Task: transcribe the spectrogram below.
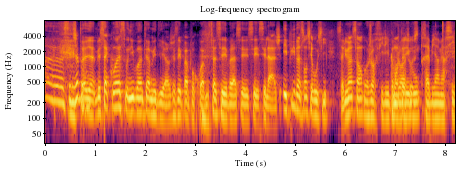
euh, c'est déjà Très bien, mais ça coince au niveau intermédiaire, je ne sais pas pourquoi, mais ça c'est voilà, c'est l'âge. Et puis Vincent Siroussi. Salut Vincent. Bonjour Philippe, comment allez-vous Très bien, merci.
